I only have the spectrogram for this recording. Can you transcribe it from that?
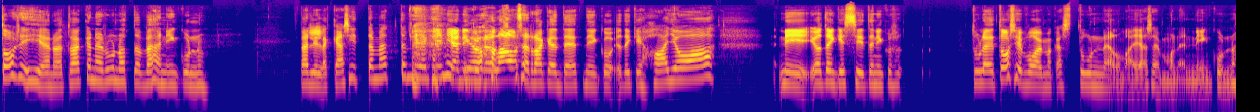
tosi hienoa, että vaikka ne runot on vähän niin kuin välillä käsittämättömiäkin ja niin kuin ne lauserakenteet niin kuin jotenkin hajoaa, niin jotenkin siitä niin kuin tulee tosi voimakas tunnelma ja semmoinen niin kuin,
